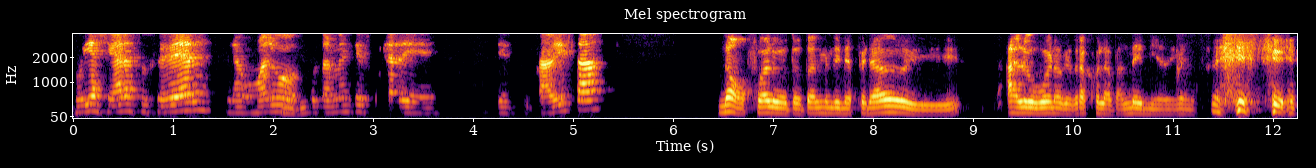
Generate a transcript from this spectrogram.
podía llegar a suceder? ¿Era como algo totalmente fuera de, tu cabeza? No, fue algo totalmente inesperado y algo bueno que trajo la pandemia, digamos, este,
